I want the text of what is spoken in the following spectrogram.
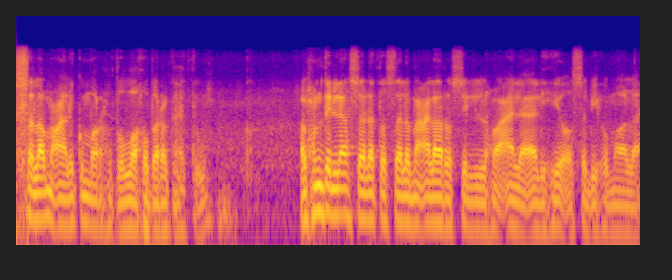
Assalamualaikum warahmatullahi wabarakatuh. Alhamdulillah salatu wassalamu ala Rasulillah wa ala alihi wa sahbihi wa ala.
